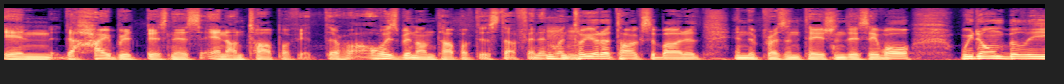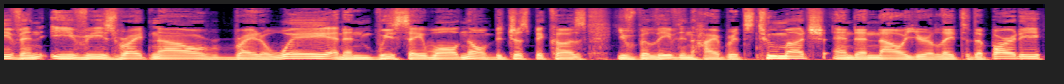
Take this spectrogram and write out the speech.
in the hybrid business and on top of it. They've always been on top of this stuff. And then when Toyota talks about it in the presentation, they say, well, we don't believe in EVs right now, right away. And then we say, well, no, but just because you've believed in hybrids too much and then now you're late to the party.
